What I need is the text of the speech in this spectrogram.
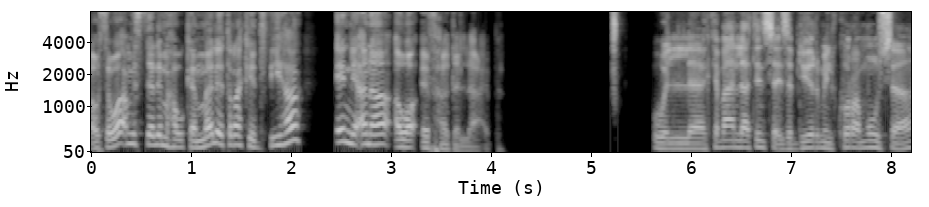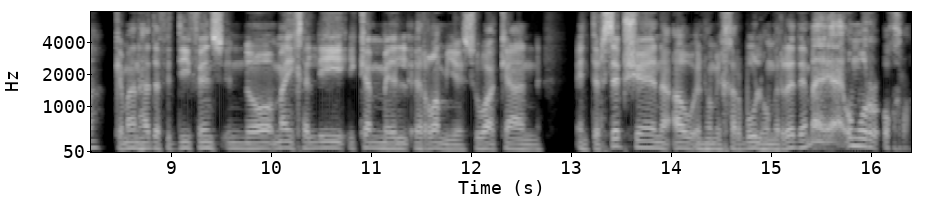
أو سواء مستلمها وكملت ركض فيها إني أنا أوقف هذا اللاعب. وكمان لا تنسى إذا بده يرمي الكرة موسى كمان هدف ال defense إنه ما يخليه يكمل الرمية سواء كان interception أو إنهم يخربوا لهم ال rhythm أمور أخرى.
